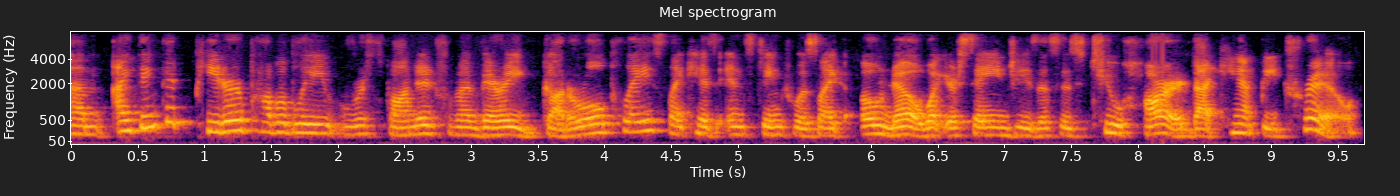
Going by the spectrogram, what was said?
Um, I think that Peter probably responded from a very guttural place. Like his instinct was like, oh no, what you're saying, Jesus, is too hard. That can't be true.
